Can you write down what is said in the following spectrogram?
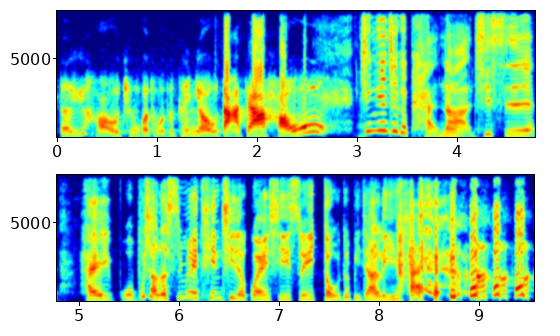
德语好，全国投资朋友大家好。今天这个盘呐、其实还我不晓得是因为天气的关系，所以抖的比较厉害。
